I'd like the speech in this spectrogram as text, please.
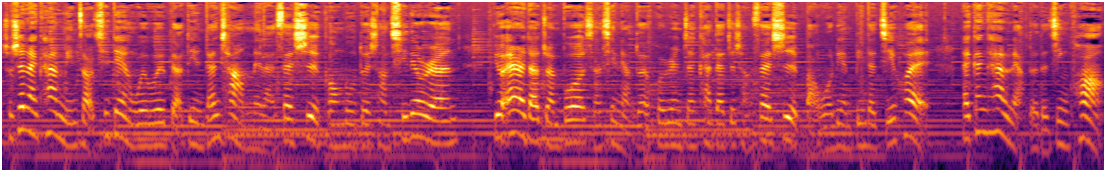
首先来看明早七点，微微表定单场美兰赛事，公路对上七六人，由艾尔达转播，相信两队会认真看待这场赛事，把握练兵的机会。来看看两队的近况。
